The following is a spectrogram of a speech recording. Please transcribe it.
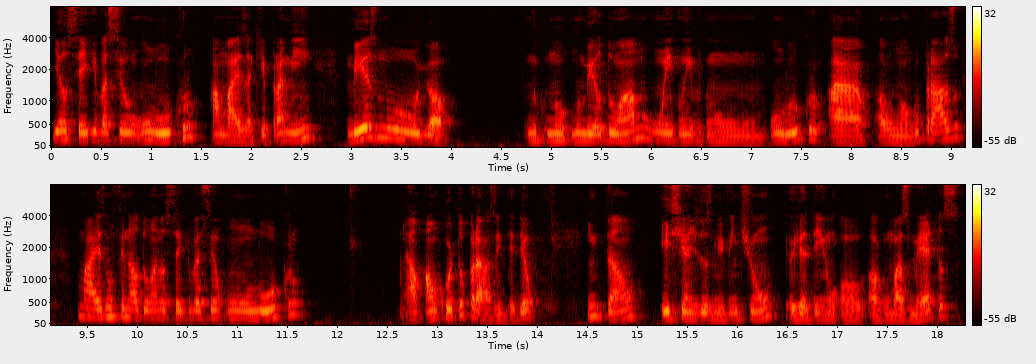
e eu sei que vai ser um lucro a mais aqui para mim, mesmo igual no, no, no meio do ano, um, um, um lucro a, a um longo prazo, mas no final do ano eu sei que vai ser um lucro a, a um curto prazo, entendeu? Então, este ano de 2021 eu já tenho algumas metas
